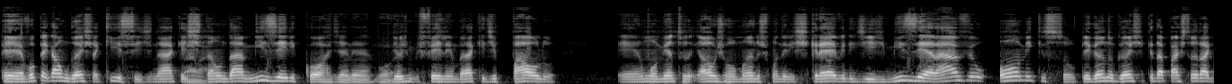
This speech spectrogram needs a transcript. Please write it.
É, vou pegar um gancho aqui, Cid, na questão da misericórdia, né? Boa. Deus me fez lembrar que de Paulo, é, um momento aos Romanos, quando ele escreve, ele diz: Miserável homem que sou. Pegando o gancho aqui da pastora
